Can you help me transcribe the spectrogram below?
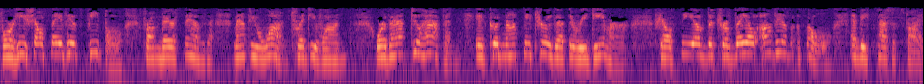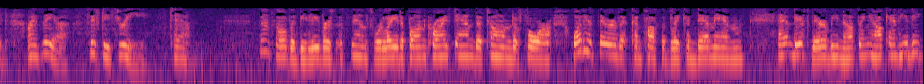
for he shall save his people from their sins. Matthew 1, 21. Were that to happen, it could not be true that the Redeemer shall see of the travail of his soul and be satisfied. Isaiah 53:10. Since all the believer's sins were laid upon Christ and atoned for, what is there that can possibly condemn him? And if there be nothing, how can he be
